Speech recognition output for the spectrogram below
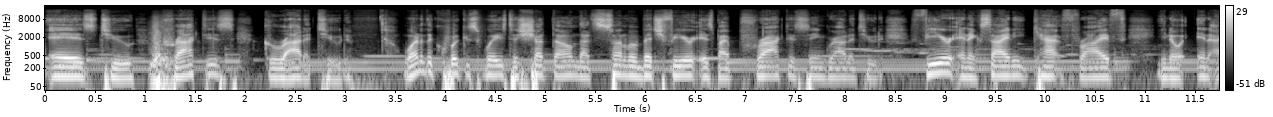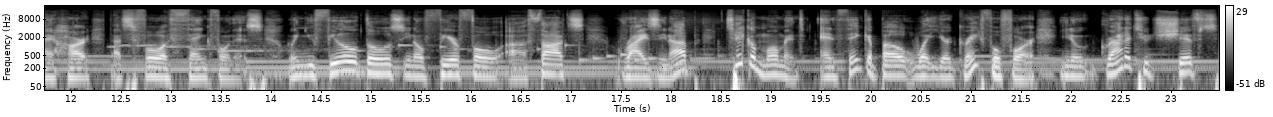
is to practice gratitude. One of the quickest ways to shut down that son of a bitch fear is by practicing gratitude. Fear and anxiety can't thrive, you know, in a heart that's full of thankfulness. When you feel those, you know, fearful uh, thoughts rising up, take a moment and think about what you're grateful for. You know, gratitude shifts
